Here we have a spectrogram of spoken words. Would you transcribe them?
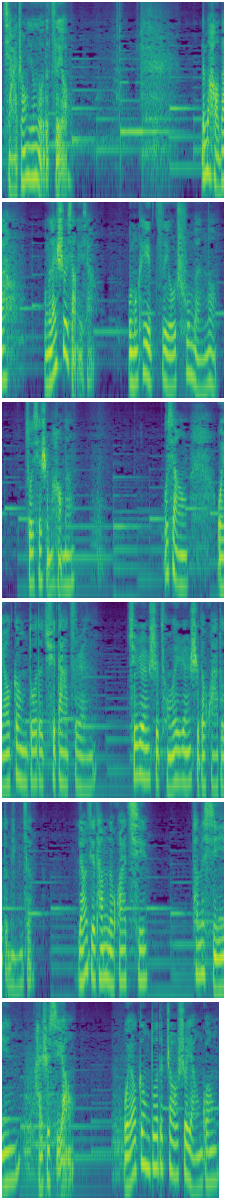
假装拥有的自由。那么好吧，我们来设想一下，我们可以自由出门了，做些什么好呢？我想，我要更多的去大自然，去认识从未认识的花朵的名字，了解它们的花期，它们喜阴还是喜阳。我要更多的照射阳光，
